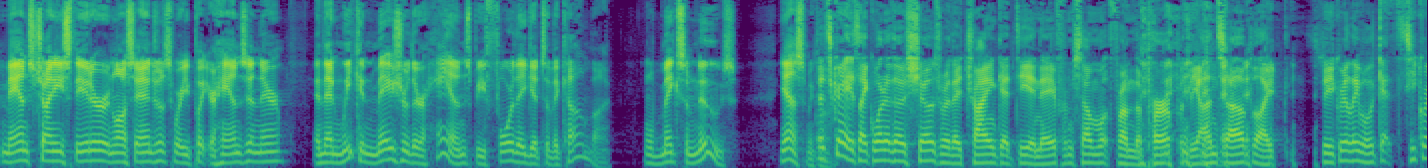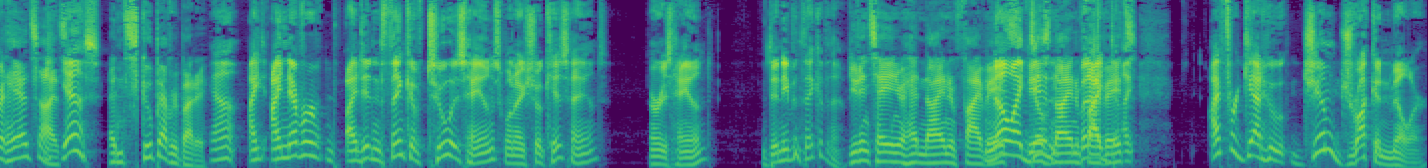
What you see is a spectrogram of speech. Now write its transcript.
Mann's Chinese Theater in Los Angeles where you put your hands in there and then we can measure their hands before they get to the combine. We'll make some news. Yes, McLeod. It's great. It's like one of those shows where they try and get DNA from someone from the perp, the unsub, like secretly. We'll get secret hand size. Yes. and scoop everybody. Yeah, I, I never I didn't think of Tua's hands when I shook his hands or his hand. Didn't even think of that. You didn't say in your head nine and five eighths. No, I Feels didn't. nine and but five I, eighths. I, I forget who Jim Druckenmiller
